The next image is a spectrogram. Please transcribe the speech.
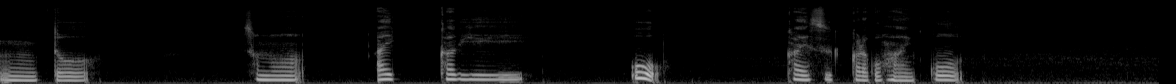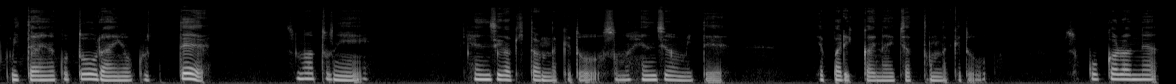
うんとその合鍵を返すからご飯行こうみたいなことを LINE 送ってその後に返事が来たんだけどその返事を見てやっぱり一回泣いちゃったんだけどそこからね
